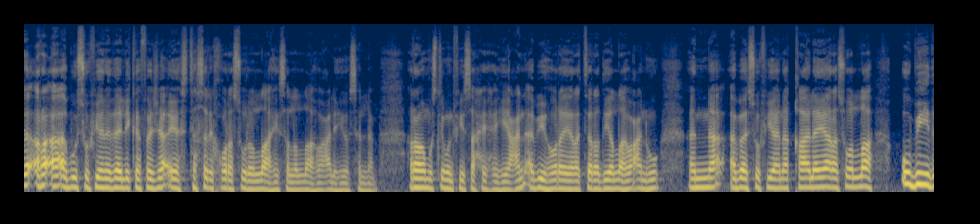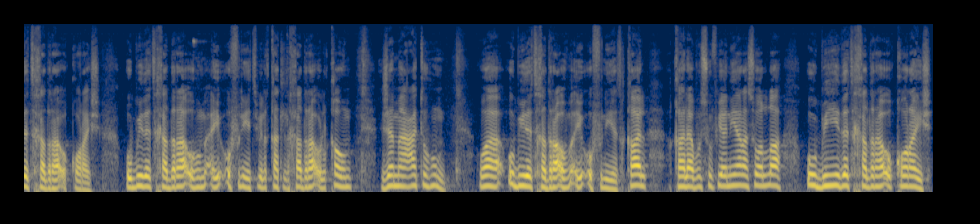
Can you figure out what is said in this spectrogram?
رأى أبو سفيان ذلك فجاء يستصرخ رسول الله صلى الله عليه وسلم. روى مسلم في صحيحه عن أبي هريرة رضي الله عنه أن أبا سفيان قال يا رسول الله أبيدت خضراء قريش أبيدت خضراؤهم أي أفنيت بالقتل خضراء القوم جماعتهم وأبيدت خضراؤهم أي أفنيت. قال قال أبو سفيان يا رسول الله أبيدت خضراء قريش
